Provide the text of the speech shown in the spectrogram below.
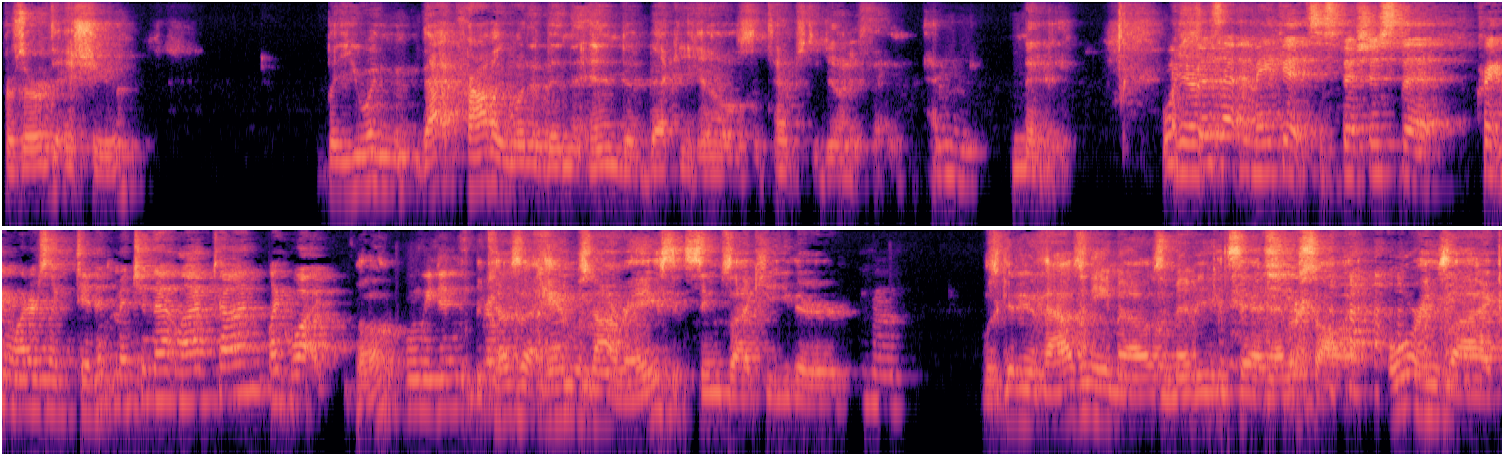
preserved the issue. But you wouldn't, that probably would have been the end of Becky Hill's attempts to do anything. Mhm. Maybe. Which Yeah. does that make it suspicious that Creighton Waters like didn't mention that live time? Like what Well, when we didn't because the realize- hand was not raised, it seems like he either Mhm. was getting a thousand emails and maybe he can say I never saw it, or he's like,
